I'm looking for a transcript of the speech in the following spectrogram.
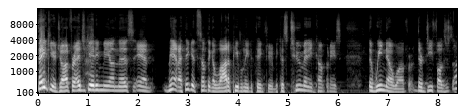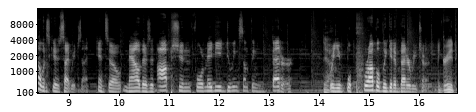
thank you, Jon, for educating me on this. And man, I think it's something a lot of people need to think through because too many companies that we know of, their default is just, oh, we'll just get a site redesign. And so now there's an option for maybe doing something better yeah, where you will probably get a better return. agreed.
